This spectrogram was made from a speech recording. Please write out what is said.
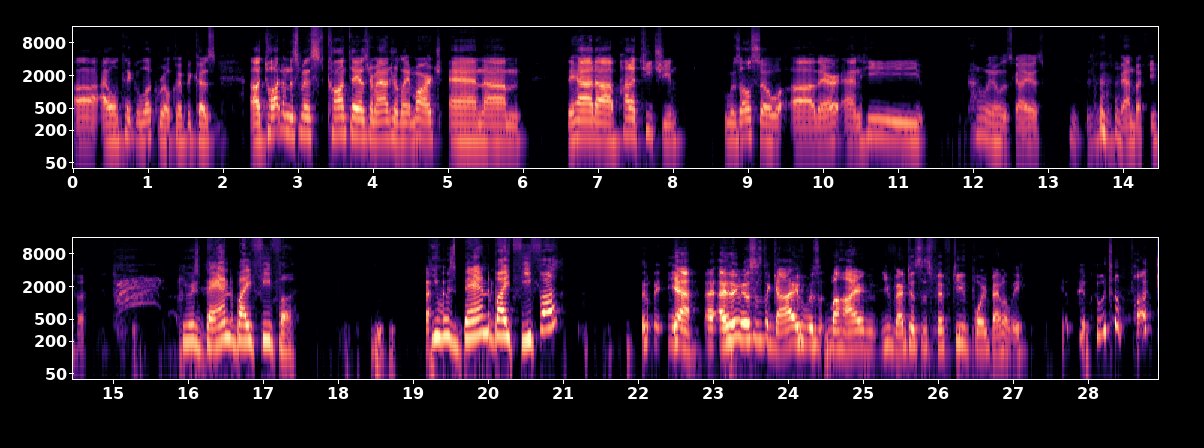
Uh, I will take a look real quick because uh, Tottenham dismissed Conte as their manager late March, and um, they had uh, Paratici, who was also uh, there, and he, I don't really know who this guy is. He's banned by FIFA. he was banned by FIFA. He was banned by FIFA. Yeah, I, I think this is the guy who was behind Juventus's 15 point penalty. what the fuck?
